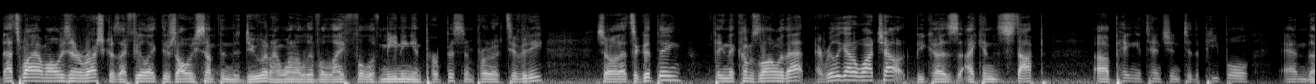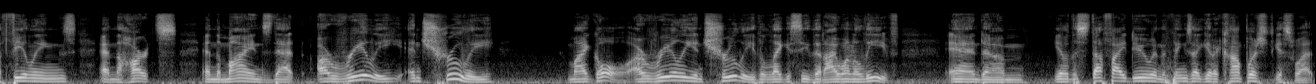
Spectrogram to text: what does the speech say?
that's why I'm always in a rush because I feel like there's always something to do, and I want to live a life full of meaning and purpose and productivity. So that's a good thing. Thing that comes along with that, I really got to watch out because I can stop uh, paying attention to the people and the feelings and the hearts and the minds that are really and truly my goal, are really and truly the legacy that I want to leave. And, um, you know, the stuff I do and the things I get accomplished, guess what?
